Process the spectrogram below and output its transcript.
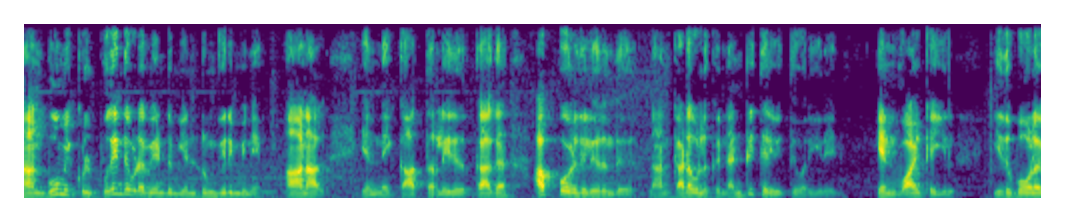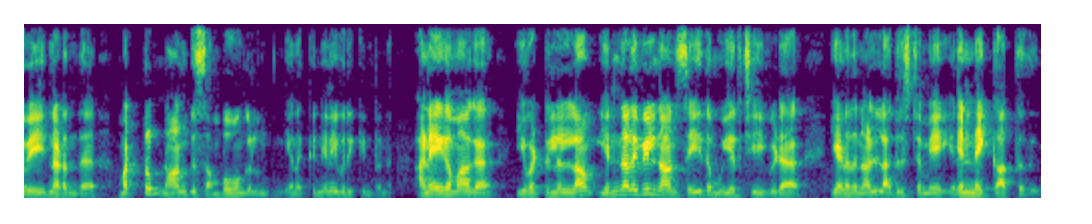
நான் பூமிக்குள் புதைந்துவிட வேண்டும் என்றும் விரும்பினேன். ஆனால் என்னை காத்தருளியதற்காக அப்பொழுதிலிருந்து நான் கடவுளுக்கு நன்றி தெரிவித்து வருகிறேன். என் வாழ்க்கையில் இதுபோலவே நடந்த மற்றும் நான்கு சம்பவங்களும் எனக்கு நினைவிருக்கின்றன. அநேகமாக இவற்றிலெல்லாம் என்னளவில் நான் செய்த முயற்சியை விட எனது நல்ல அதிர்ஷ்டமே என்னை காத்தது.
